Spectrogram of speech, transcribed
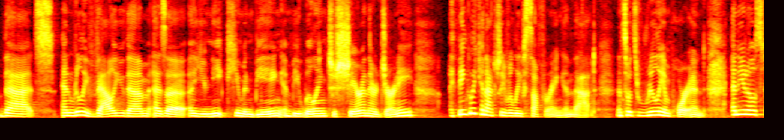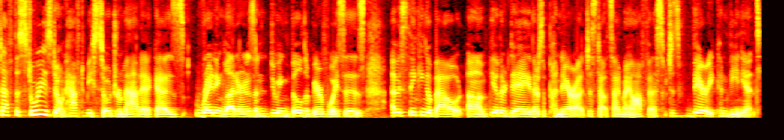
that and really value them as a, a, unique human being and be willing to share in their journey, I think we can actually relieve suffering in that. And so it's really important. And you know, Steph, the stories don't have to be so dramatic as writing letters and doing Build a Bear voices. I was thinking about um, the other day, there's a Panera just outside my office, which is very convenient.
